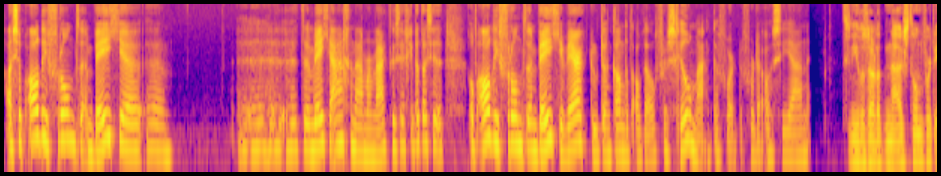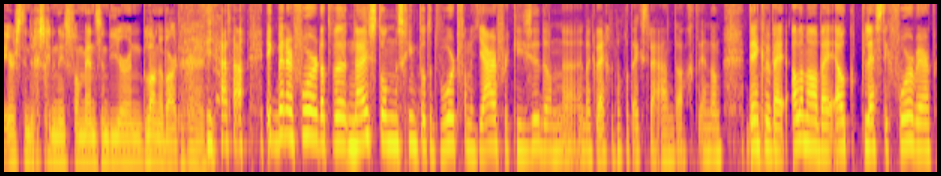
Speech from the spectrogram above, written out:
als je op al die fronten een beetje. het een beetje aangenamer maakt. Dan zeg je dat als je op al die fronten een beetje werk doet, dan kan dat al wel verschil maken voor, voor de oceaan. Het is in ieder geval zo dat Nuiston voor het eerst in de geschiedenis van mensen die er een belangenbehartiger heeft. Ja, nou, ik ben ervoor dat we Nuiston misschien tot het woord van het jaar verkiezen. Dan, uh, dan krijgt het nog wat extra aandacht. En dan denken we bij allemaal bij elk plastic voorwerp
